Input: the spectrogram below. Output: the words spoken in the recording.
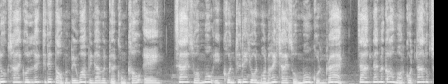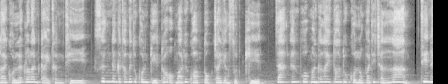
ลูกชายคนเล็กจึงได้ตอบมันไปว่าเป็นงานวันเกิดของเขาเอง ชายสวมโม่งอีกคนจึงได้โยนหมอนมาให้ชายสวมโม่งคนแรก จากนั้นมันก็เอาหมอนกดหน้าลูกชายคนเล็กแล้วลั่นไกทันที ซึ่งนั่นก็ทำให้ทุกคนกรีดร้องออกมาด้วยความตกใจอย่างสุดขีด จากนั้นพวกมันก็ไล่ต้อนทุกคนลงไปที่ชั้นล่าง ที่ใน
